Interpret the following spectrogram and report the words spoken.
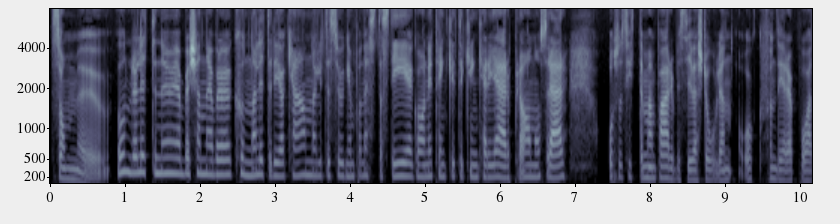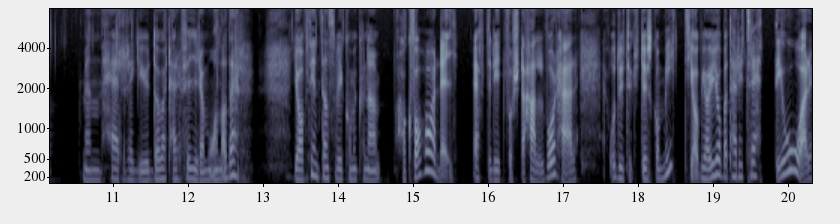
som eh, undrar lite nu, jag börjar känna jag börjar kunna lite det jag kan och lite sugen på nästa steg och har ni tänkt lite kring karriärplan och sådär. Och så sitter man på arbetsgivarstolen och funderar på att men herregud, du har varit här i fyra månader. Jag vet inte ens om vi kommer kunna ha kvar dig efter ditt första halvår här. Och du tycker att du ska ha mitt jobb. Jag har jobbat här i 30 år.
